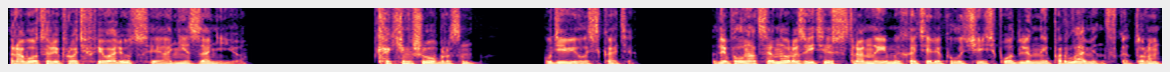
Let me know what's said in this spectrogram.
работали против революции, а не за нее. Каким же образом? удивилась Катя. Для полноценного развития страны мы хотели получить подлинный парламент, в котором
